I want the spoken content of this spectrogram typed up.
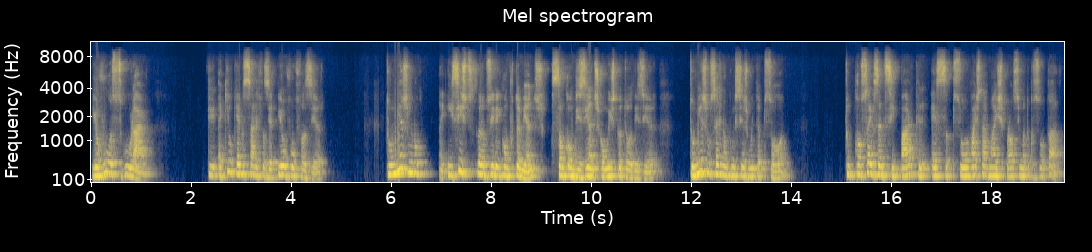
eu vou assegurar que aquilo que é necessário fazer, eu vou fazer, tu mesmo, no, e se traduzir em comportamentos que são condizentes com isto que eu estou a dizer, tu mesmo sem não conheceres muita pessoa, tu consegues antecipar que essa pessoa vai estar mais próxima do resultado.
